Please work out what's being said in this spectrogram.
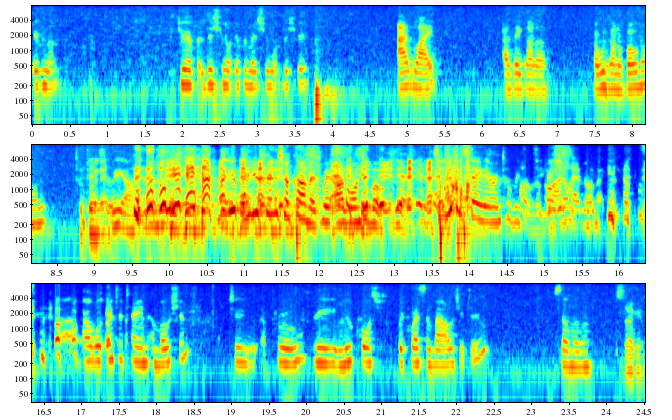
If not, do you have additional information you want to share? I'd like, are they gonna, are we gonna vote on it? Potentially. We are. When you, when you finish your comments, we are going to vote, yes. So you can stay there until we vote. Oh, I don't have anything else. I will entertain a motion to approve the new course request in biology two. So moved. Second.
